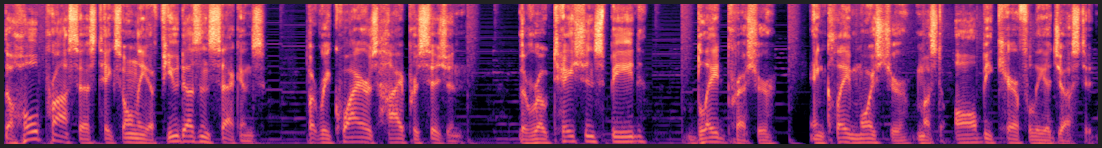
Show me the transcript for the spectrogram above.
The whole process takes only a few dozen seconds, but requires high precision. The rotation speed, blade pressure, and clay moisture must all be carefully adjusted.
